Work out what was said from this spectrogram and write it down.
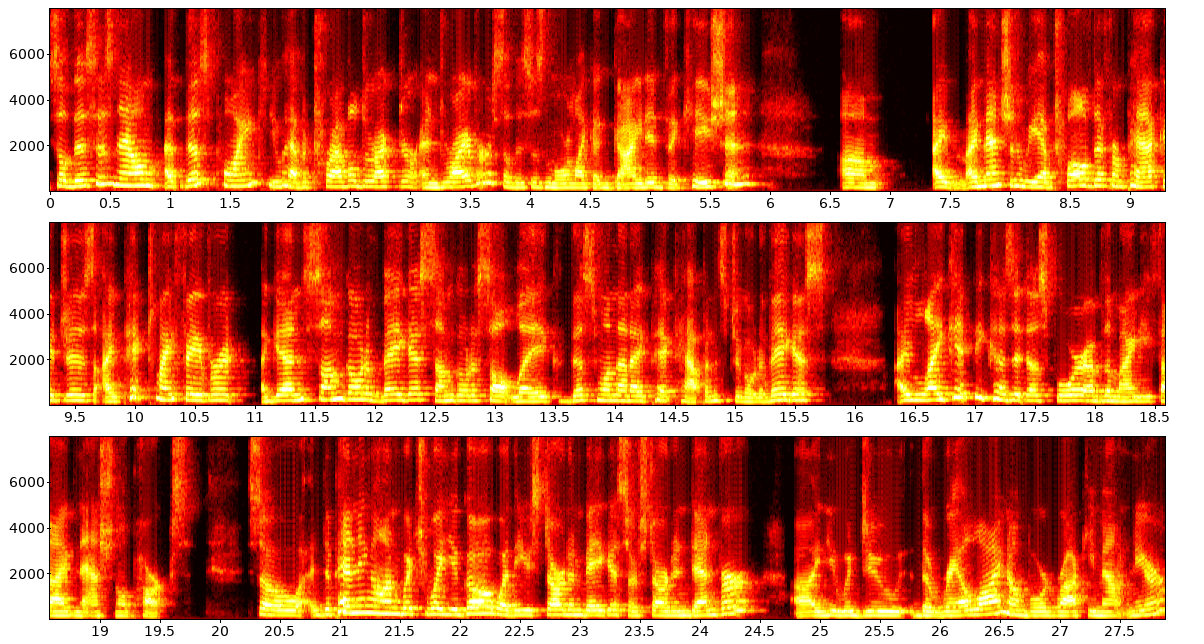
So this is now at this point, you have a travel director and driver. So this is more like a guided vacation. Um, I, I, mentioned we have 12 different packages. I picked my favorite. Again, some go to Vegas, some go to Salt Lake. This one that I picked happens to go to Vegas. I like it because it does four of the Mighty Five national parks. So depending on which way you go, whether you start in Vegas or start in Denver, uh, you would do the rail line on board Rocky Mountaineer,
